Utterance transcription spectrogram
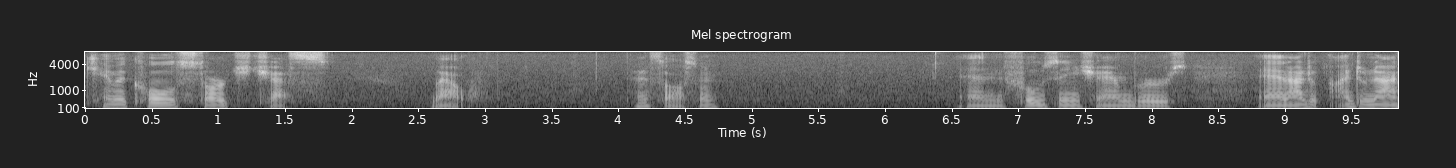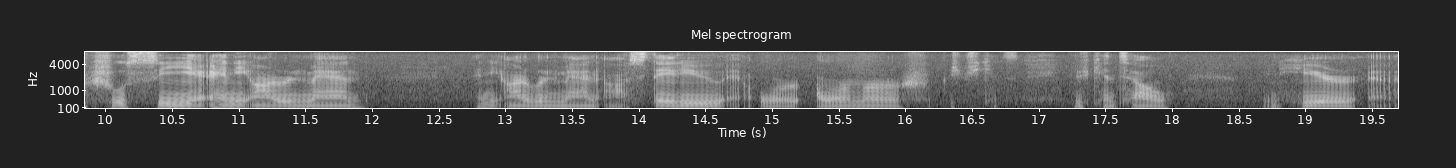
chemical starch chests. Wow. That's awesome and frozen chambers. And I do, I do not actually see any Iron Man any Iron Man uh, statue or armor if you can, if you can tell in here. Uh,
